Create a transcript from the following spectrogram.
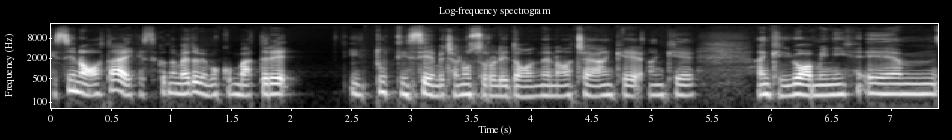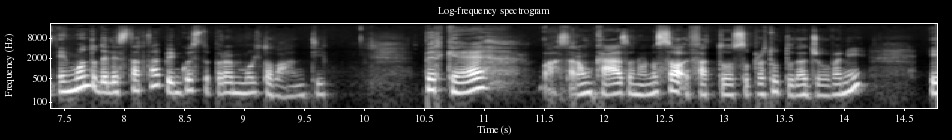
si nota e che secondo me dobbiamo combattere in, tutti insieme, cioè non solo le donne, no? cioè anche, anche, anche, gli uomini. E, ehm, e il mondo delle start-up in questo però è molto avanti, perché bah, sarà un caso, non lo so, è fatto soprattutto da giovani e,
